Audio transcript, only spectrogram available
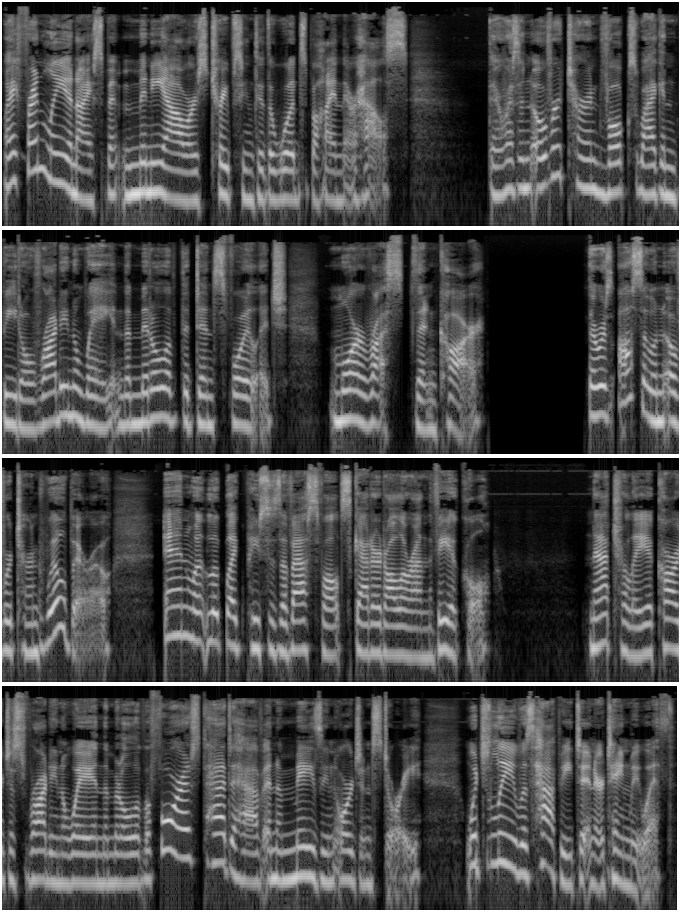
My friend Lee and I spent many hours traipsing through the woods behind their house. There was an overturned Volkswagen Beetle rotting away in the middle of the dense foliage, more rust than car. There was also an overturned wheelbarrow and what looked like pieces of asphalt scattered all around the vehicle. Naturally, a car just rotting away in the middle of a forest had to have an amazing origin story, which Lee was happy to entertain me with.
